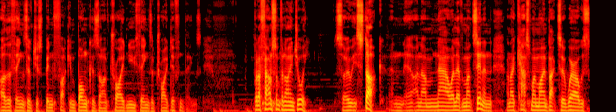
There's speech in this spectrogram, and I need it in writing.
other things have just been fucking bonkers. I've tried new things, I've tried different things. But I found something I enjoy. So it stuck. And, uh, and I'm now 11 months in, and, and I cast my mind back to where I was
